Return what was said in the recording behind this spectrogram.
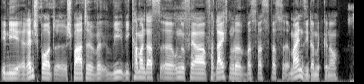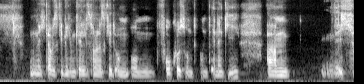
in die Rennsportsparte. Wie, wie kann man das äh, ungefähr vergleichen oder was, was, was meinen Sie damit genau? Ich glaube, es geht nicht um Geld, sondern es geht um, um Fokus und, und Energie. Ähm, ich,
